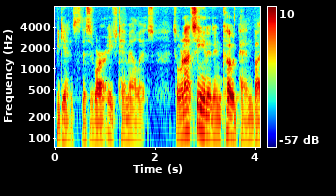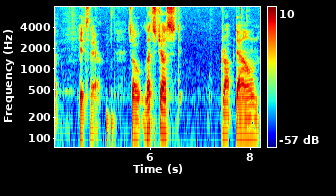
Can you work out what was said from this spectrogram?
begins. This is where our HTML is. So we're not seeing it in CodePen, but it's there. So let's just drop down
